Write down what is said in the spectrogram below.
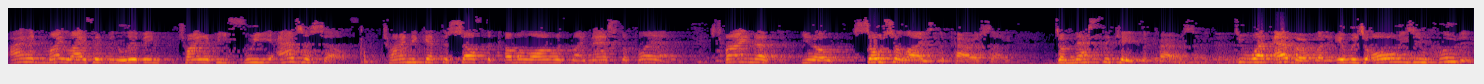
I had my life had been living trying to be free as a self, trying to get the self to come along with my master plan, trying to, you know, socialize the parasite, domesticate the parasite, do whatever, but it was always included.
